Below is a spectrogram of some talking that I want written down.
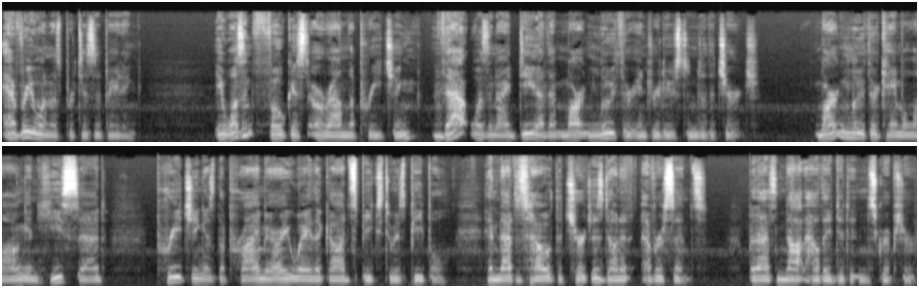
Everyone was participating. It wasn't focused around the preaching. That was an idea that Martin Luther introduced into the church. Martin Luther came along and he said, Preaching is the primary way that God speaks to his people, and that is how the church has done it ever since. But that's not how they did it in Scripture.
